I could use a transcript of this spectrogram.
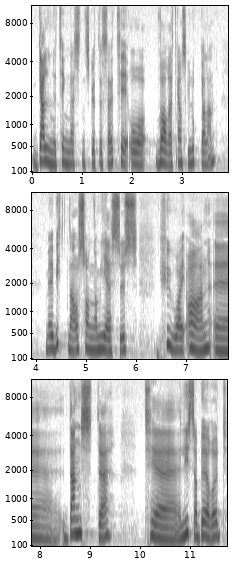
galne ting, nesten, skulle jeg si, til å være et ganske lukka land. Vi vitna og sang om Jesus. Who I annen eh, danste til Lisa Børud.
